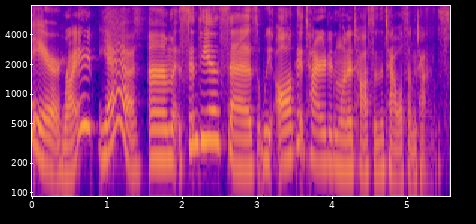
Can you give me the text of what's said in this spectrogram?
there. right? Yeah. Um, Cynthia says, We all get tired and want to toss in the towel sometimes.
